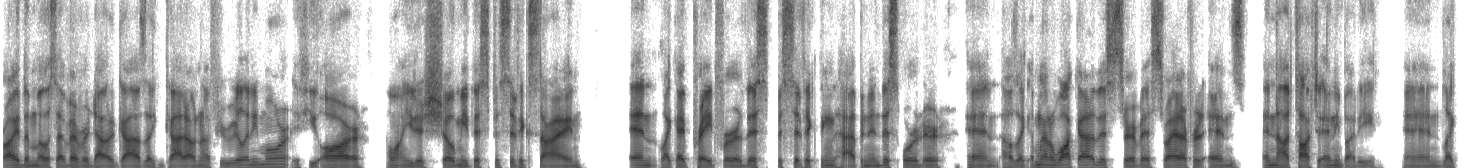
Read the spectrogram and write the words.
probably the most I've ever doubted God. I was like, God, I don't know if you're real anymore. If you are, I want you to show me this specific sign and like I prayed for this specific thing to happen in this order. And I was like, I'm gonna walk out of this service right after it ends and not talk to anybody. And like,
